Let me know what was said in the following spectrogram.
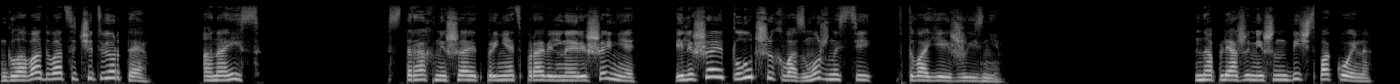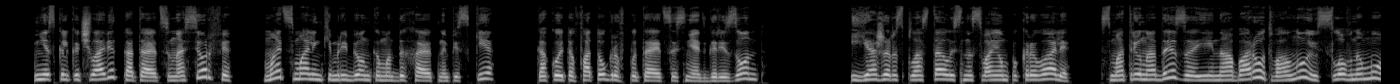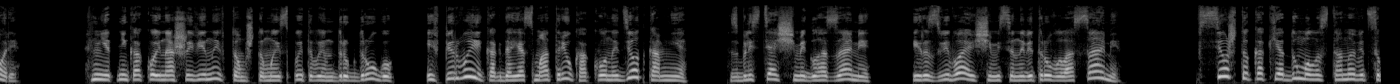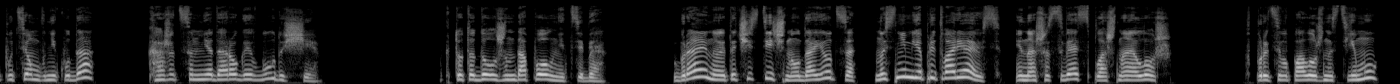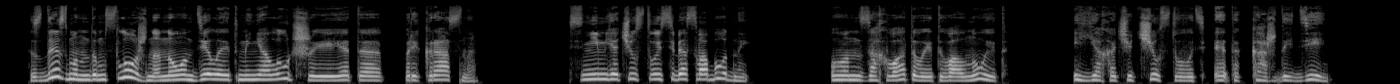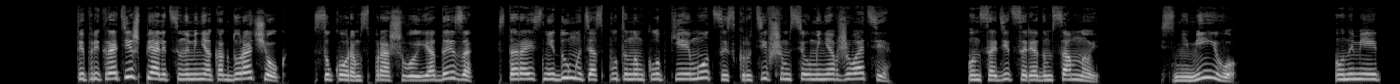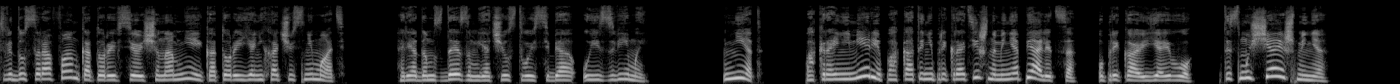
Глава 24. Анаис. Страх мешает принять правильное решение и лишает лучших возможностей в твоей жизни. На пляже Мишен-Бич спокойно. Несколько человек катаются на серфе, мать с маленьким ребенком отдыхают на песке, какой-то фотограф пытается снять горизонт. И я же распласталась на своем покрывале, смотрю на Деза и, наоборот, волнуюсь, словно море. Нет никакой нашей вины в том, что мы испытываем друг другу, и впервые, когда я смотрю, как он идет ко мне, с блестящими глазами и развивающимися на ветру волосами, все, что, как я думала, становится путем в никуда, кажется мне дорогой в будущее. Кто-то должен дополнить тебя. Брайану это частично удается, но с ним я притворяюсь, и наша связь — сплошная ложь. В противоположность ему, с Дезмондом сложно, но он делает меня лучше, и это прекрасно. С ним я чувствую себя свободной. Он захватывает и волнует, и я хочу чувствовать это каждый день. «Ты прекратишь пялиться на меня, как дурачок?» — с укором спрашиваю я Деза, стараясь не думать о спутанном клубке эмоций, скрутившемся у меня в животе. Он садится рядом со мной. «Сними его», он имеет в виду сарафан, который все еще на мне и который я не хочу снимать. Рядом с Дезом я чувствую себя уязвимой. «Нет, по крайней мере, пока ты не прекратишь на меня пялиться», — упрекаю я его. «Ты смущаешь меня?»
